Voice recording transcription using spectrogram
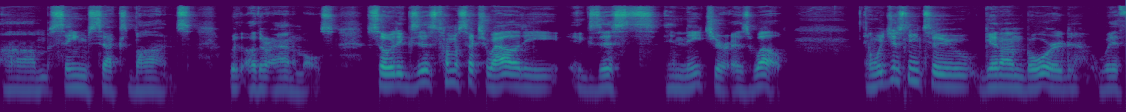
um, same-sex bonds with other animals. So it exists. Homosexuality exists in nature as well, and we just need to get on board with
